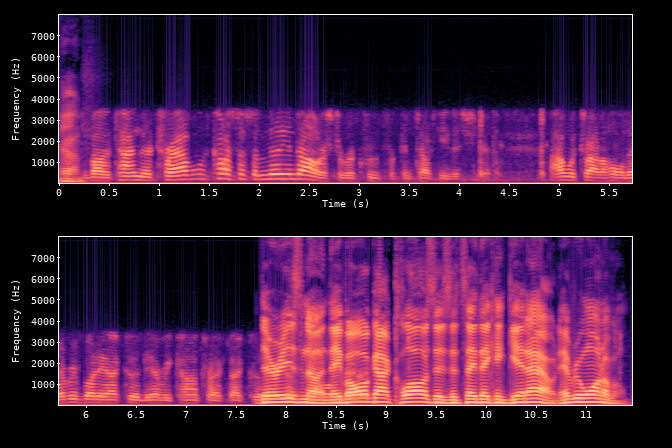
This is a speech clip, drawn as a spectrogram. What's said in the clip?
Yeah. By the time they're travel, it cost us a million dollars to recruit for Kentucky this year. I would try to hold everybody I could to every contract I could. There is none. They've all got clauses that say they can get out, every one of them.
